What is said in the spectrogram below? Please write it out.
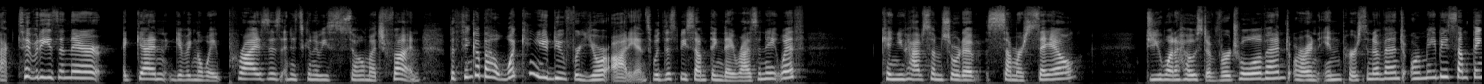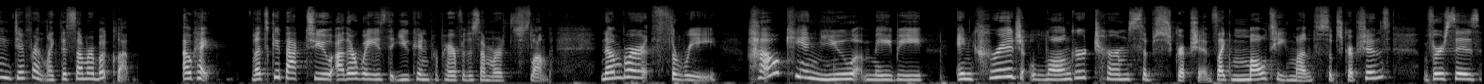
activities in there, again, giving away prizes, and it's going to be so much fun. But think about what can you do for your audience? Would this be something they resonate with? Can you have some sort of summer sale? Do you want to host a virtual event or an in person event or maybe something different like the summer book club? Okay, let's get back to other ways that you can prepare for the summer slump. Number three, how can you maybe encourage longer term subscriptions, like multi month subscriptions versus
